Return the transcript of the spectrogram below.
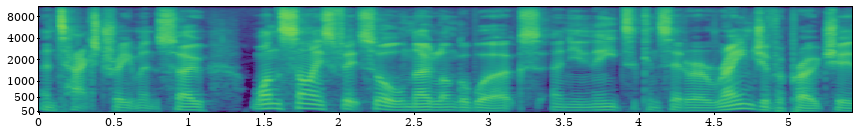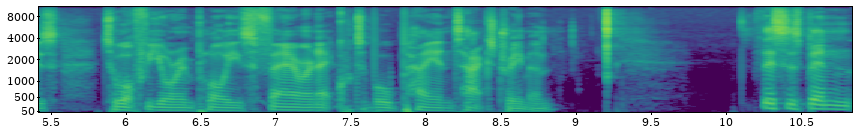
and tax treatment. So, one size fits all no longer works, and you need to consider a range of approaches to offer your employees fair and equitable pay and tax treatment. This has been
